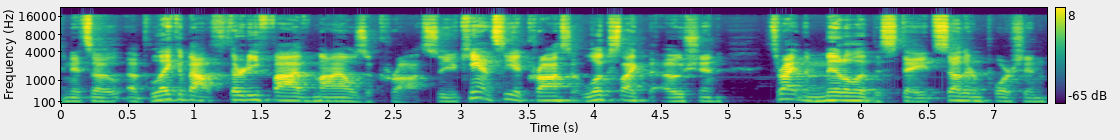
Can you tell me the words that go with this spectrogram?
And it's a, a, lake about 35 miles across. So you can't see across. It looks like the ocean. It's right in the middle of the state, southern portion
